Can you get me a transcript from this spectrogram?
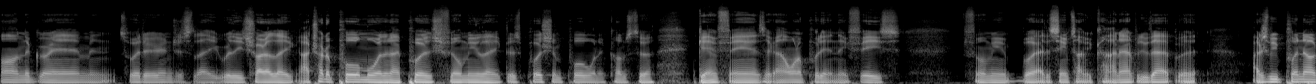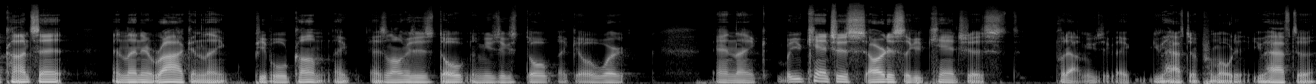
on the gram and Twitter and just like really try to like I try to pull more than I push. Feel me? Like there's push and pull when it comes to getting fans. Like I want to put it in their face. Feel me? But at the same time, you kind of have to do that. But I just be putting out content and letting it rock, and like people will come. Like as long as it's dope, the music's dope. Like it'll work. And like, but you can't just artists like you can't just put out music. Like you have to promote it. You have to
